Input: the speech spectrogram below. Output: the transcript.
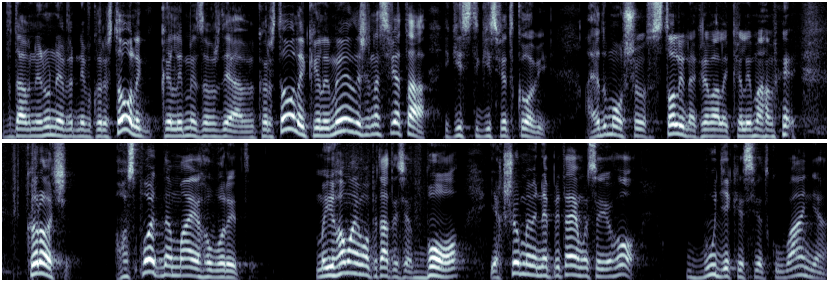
в давнину не, не використовували килими завжди, а використовували килими лише на свята, якісь такі святкові. А я думав, що столи накривали килимами. Коротше, Господь нам має говорити. Ми його маємо питатися, бо якщо ми не питаємося його, будь-яке святкування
